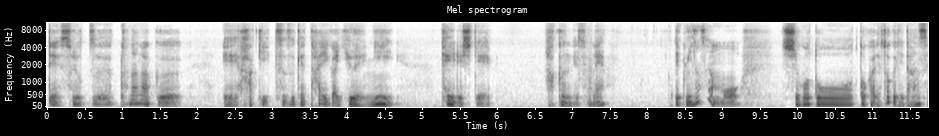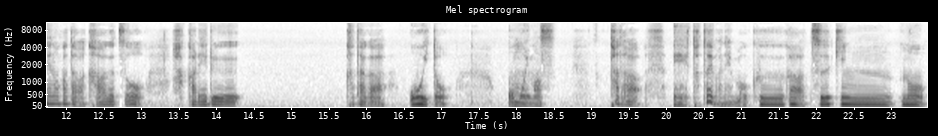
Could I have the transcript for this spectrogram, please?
て、それをずっと長く、えー、履き続けたいがゆえに、手入れして履くんですよね。で、皆さんも仕事とかで特に男性の方は革靴を履かれる方が多いと思います。ただ、えー、例えばね、僕が通勤の、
